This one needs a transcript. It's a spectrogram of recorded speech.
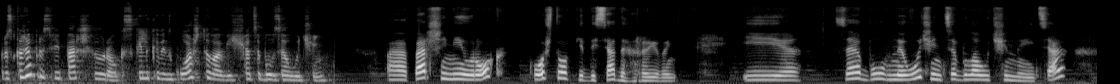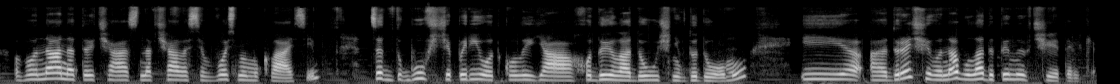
Розкажи про свій перший урок, скільки він коштував і що це був за учень? Е, Перший мій урок коштував 50 гривень. І це був не учень, це була учениця. Вона на той час навчалася в восьмому класі. Це був ще період, коли я ходила до учнів додому. І, е, до речі, вона була дитиною вчительки.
